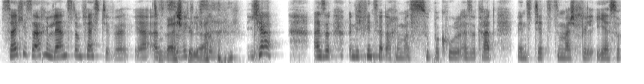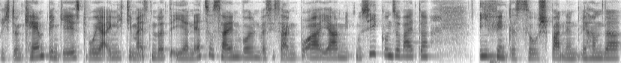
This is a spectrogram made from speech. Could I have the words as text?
solche Sachen lernst du am Festival, ja. Also Zum Beispiel, so wirklich ja. So, ja, also und ich finde es halt auch immer super cool. Also gerade wenn du jetzt zum Beispiel eher so Richtung Camping gehst, wo ja eigentlich die meisten Leute eher nicht so sein wollen, weil sie sagen, boah, ja, mit Musik und so weiter. Ich finde das so spannend. Wir haben da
